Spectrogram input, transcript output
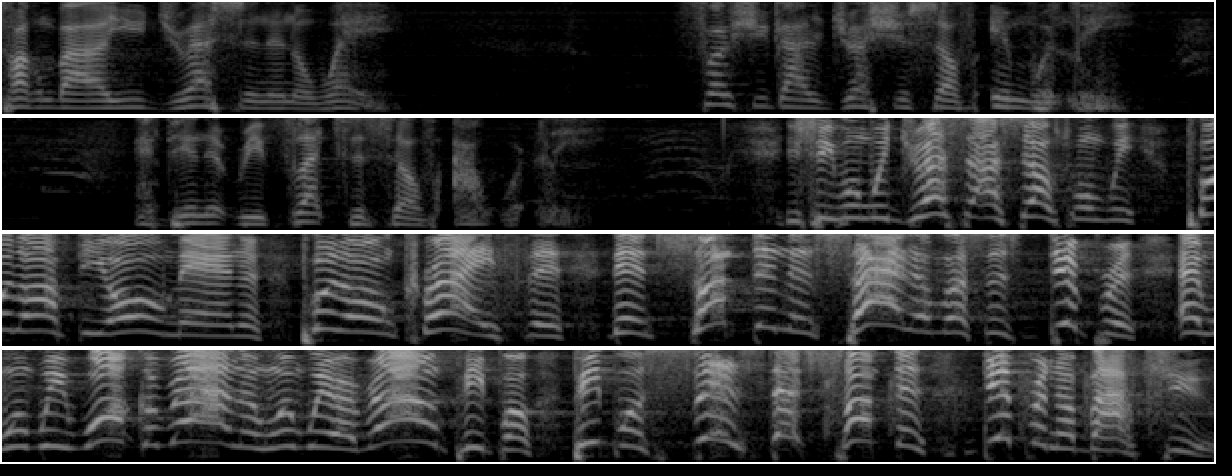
Talking about are you dressing in a way? First, you got to dress yourself inwardly, and then it reflects itself outwardly. You see, when we dress ourselves, when we put off the old man and put on Christ, and then something inside of us is different. And when we walk around and when we're around people, people sense that something different about you.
